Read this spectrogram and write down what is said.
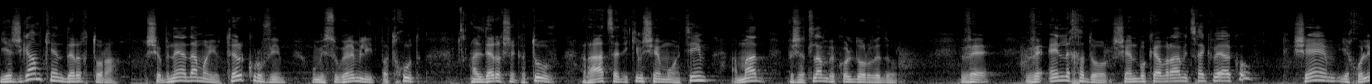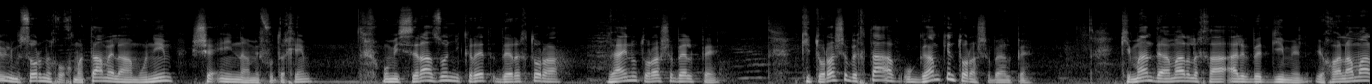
יש גם כן דרך תורה, שבני אדם היותר קרובים ומסוגלים להתפתחות על דרך שכתוב, ראה צדיקים שהם מועטים, עמד ושתלם בכל דור ודור. ו, ואין לך דור שאין בו כאברהם, יצחק ויעקב, שהם יכולים למסור מחוכמתם אל ההמונים שאינם מפותחים. ומסירה זו נקראת דרך תורה, והיינו תורה שבעל פה. כי תורה שבכתב הוא גם כן תורה שבעל פה. כי מאן דאמר לך א', ב', ג', יכול לומר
